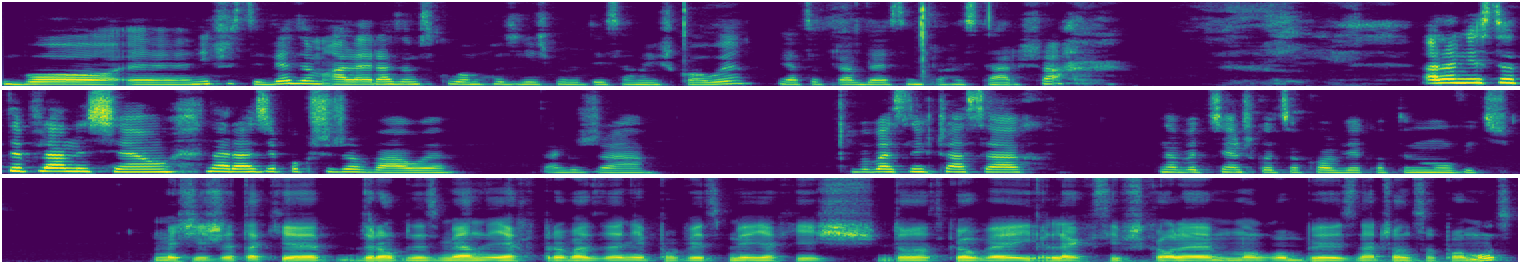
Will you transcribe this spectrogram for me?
bo y, nie wszyscy wiedzą, ale razem z Kubą chodziliśmy do tej samej szkoły. Ja co prawda jestem trochę starsza. Ale niestety plany się na razie pokrzyżowały. Także w obecnych czasach nawet ciężko cokolwiek o tym mówić. Myślisz, że takie drobne zmiany, jak wprowadzenie powiedzmy jakiejś dodatkowej lekcji w szkole mogłoby znacząco pomóc?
